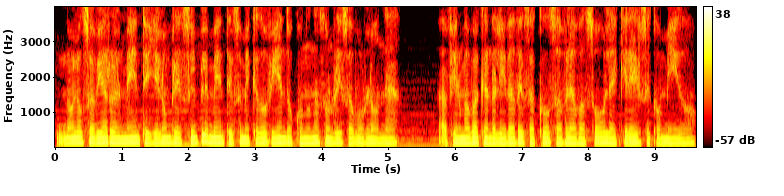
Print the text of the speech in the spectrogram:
No lo sabía realmente y el hombre simplemente se me quedó viendo con una sonrisa burlona. Afirmaba que en realidad esa cosa hablaba sola y quería irse conmigo.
